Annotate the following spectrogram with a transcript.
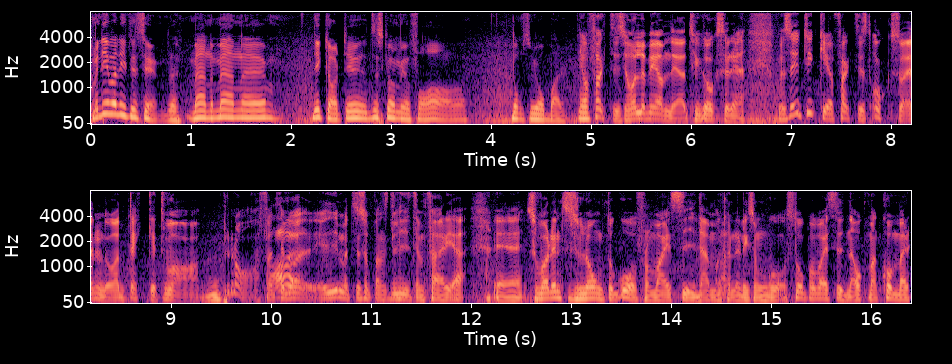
men det var lite synd. Men, men eh, det är klart, det, det ska de ju få ha, de som jobbar. Ja, faktiskt. Jag håller med om det. Jag tycker också det. Men sen tycker jag faktiskt också ändå att däcket var bra. För att det var, I och med att det är så pass liten färja eh, så var det inte så långt att gå från varje sida. Man kunde liksom gå, stå på varje sida och man kommer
